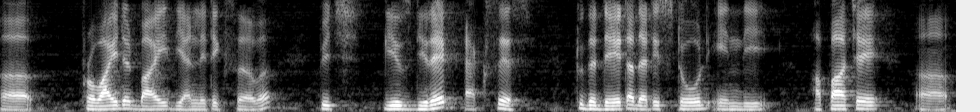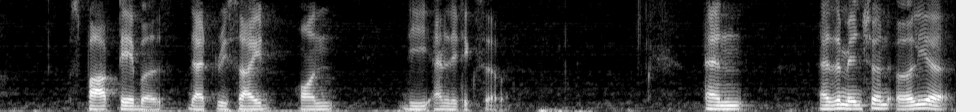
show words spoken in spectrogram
uh, provided by the analytics server which gives direct access to the data that is stored in the Apache uh, Spark tables that reside on the analytics server. And as I mentioned earlier,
